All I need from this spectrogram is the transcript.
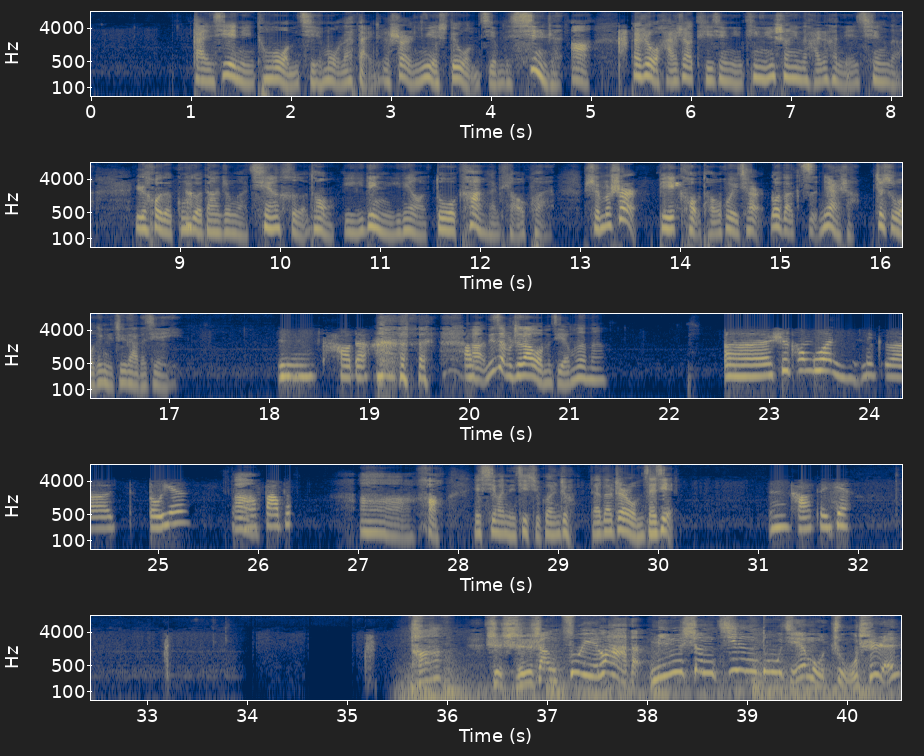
感谢你通过我们节目来反映这个事儿，你也是对我们节目的信任啊。但是我还是要提醒你，听您声音的还是很年轻的，日后的工作当中啊，签合同一定一定要多看看条款，什么事儿别口头会气儿，落到纸面上，这是我给你最大的建议。嗯，好的。好，你怎么知道我们节目的呢？呃，是通过你那个抖音啊发布。啊，好，也希望你继续关注。聊到这儿，我们再见。嗯，好，再见。他是史上最辣的民生监督节目主持人，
